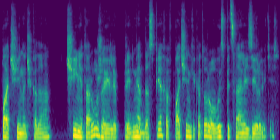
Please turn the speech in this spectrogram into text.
починочка, да чинит оружие или предмет доспеха, в починке которого вы специализируетесь.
